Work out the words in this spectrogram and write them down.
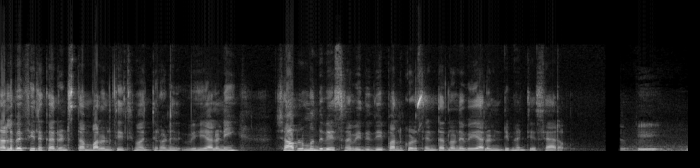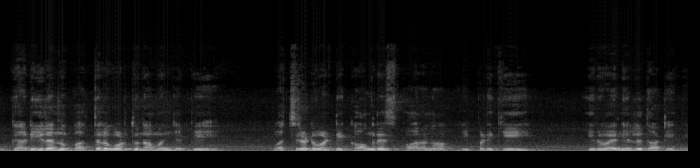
నలభై ఫీల కరెంట్ స్తంభాలను తీసి మధ్యలోనే వేయాలని షాపుల ముందు వేసిన విద్యుత్ దీపాలను కూడా సెంటర్లోనే వేయాలని డిమాండ్ చేశారు. చెప్పి గడీలను బద్దలు కొడుతున్నామని చెప్పి వచ్చినటువంటి కాంగ్రెస్ పాలన ఇప్పటికీ ఇరవై నెలలు దాటింది.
